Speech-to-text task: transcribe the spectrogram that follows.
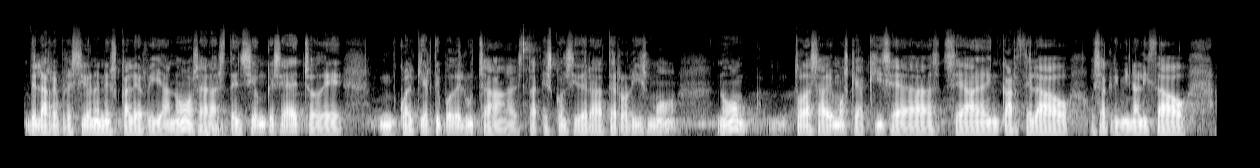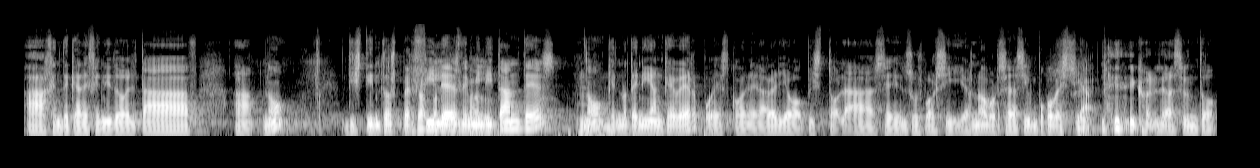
de la represión en Euskal Herria, ¿no? O sea, la extensión que se ha hecho de cualquier tipo de lucha es considerada terrorismo, ¿no? Todas sabemos que aquí se ha, se ha encarcelado o se ha criminalizado a gente que ha defendido el TAF, ¿no? Distintos perfiles de militantes ¿no? que no tenían que ver pues, con el haber llevado pistolas en sus bolsillos, ¿no? por ser así un poco bestial con el asunto.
